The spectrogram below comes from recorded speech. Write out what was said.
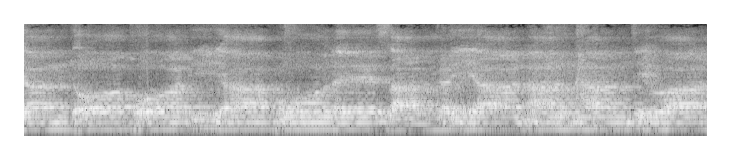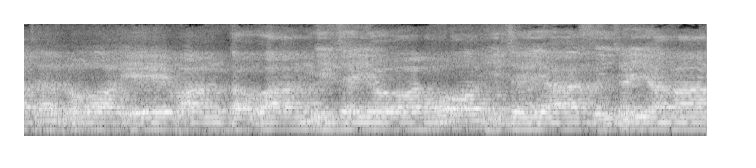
ยันโตโพธิยาภูเลสักยานันันทิวัชโนเอวังตวังอิชโยโหอิชยาสิชยมัง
